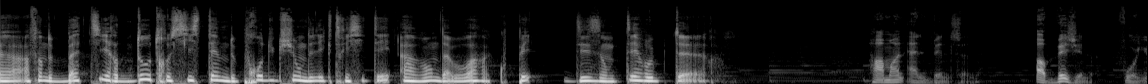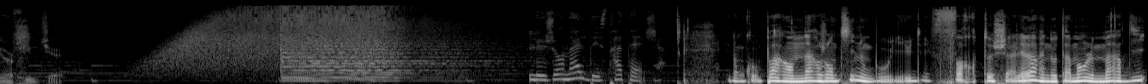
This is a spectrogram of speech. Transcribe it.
euh, afin de bâtir d'autres systèmes de production d'électricité avant d'avoir à couper des interrupteurs. Haman and Benson, a vision for your future. Le journal des stratèges. Et donc on part en Argentine où il y a eu des fortes chaleurs et notamment le mardi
